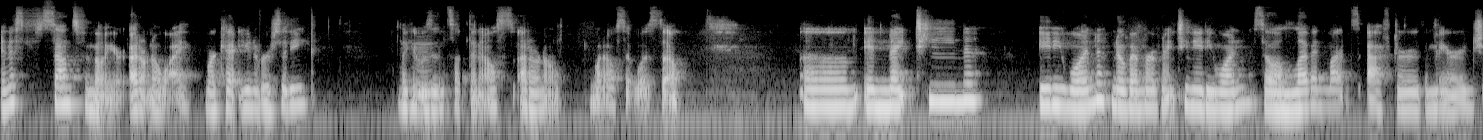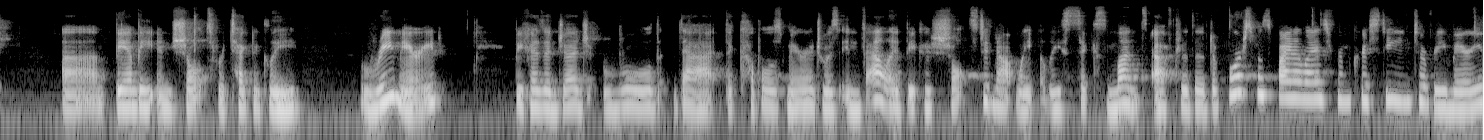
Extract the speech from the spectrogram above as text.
And this sounds familiar. I don't know why. Marquette University. Like it was in something else. I don't know what else it was though. Um, in 1981, November of 1981, so 11 months after the marriage, uh, Bambi and Schultz were technically remarried because a judge ruled that the couple's marriage was invalid because Schultz did not wait at least six months after the divorce was finalized from Christine to remarry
